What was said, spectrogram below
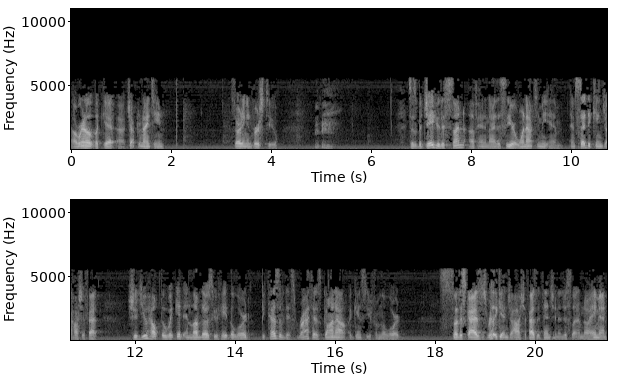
uh, we're going to look at uh, chapter 19 starting in verse 2. it says, But Jehu, the son of Hanani the seer, went out to meet him and said to King Jehoshaphat, Should you help the wicked and love those who hate the Lord? Because of this, wrath has gone out against you from the Lord. So this guy is just really getting Jehoshaphat's attention and just letting him know, hey man,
